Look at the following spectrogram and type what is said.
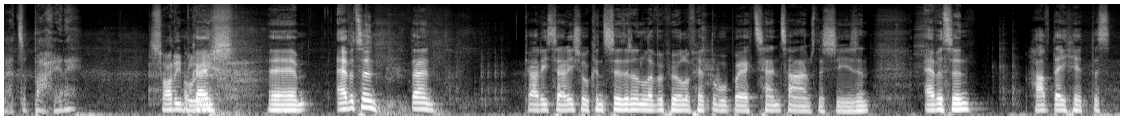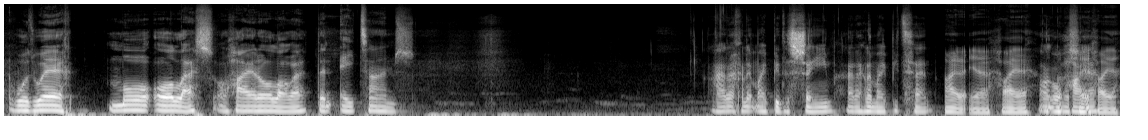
Reds are back in it. Sorry, Okay. Blues. Um, Everton, then. Gary Terry. So considering Liverpool have hit the woodwork 10 times this season, Everton, have they hit the woodwork more or less, or higher or lower, than eight times? I reckon it might be the same. I reckon it might be 10. I, yeah, higher. I'll I'm go gonna say higher. higher.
